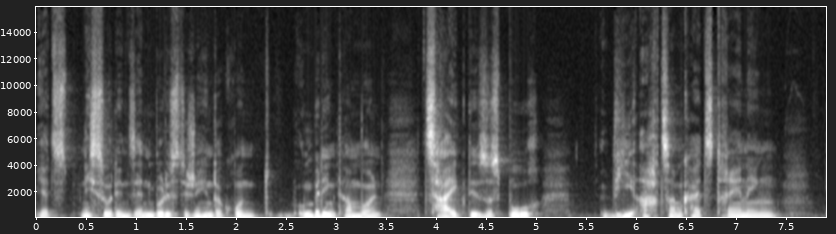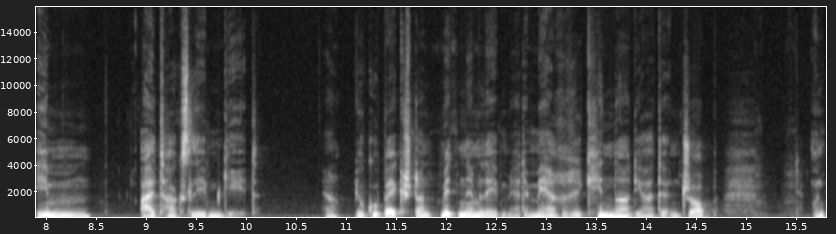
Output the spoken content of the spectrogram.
jetzt nicht so den zen-buddhistischen Hintergrund unbedingt haben wollen, zeigt dieses Buch, wie Achtsamkeitstraining im Alltagsleben geht. Ja? Joko Beck stand mitten im Leben. Er hatte mehrere Kinder, die hatte einen Job und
